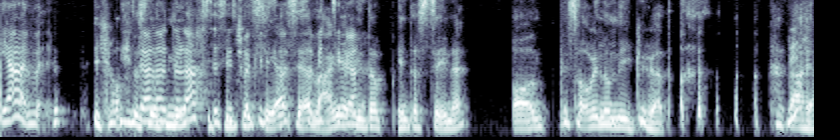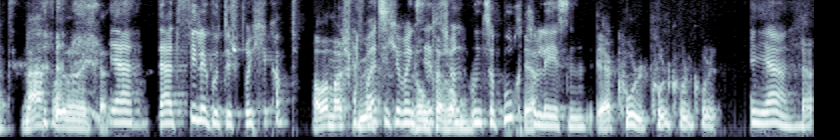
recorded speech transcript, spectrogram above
ja, ich habe das da, noch nie, du lachst, das ist schon sehr, so, sehr lange in der, in der Szene und das habe ich noch nie gehört. Daher, nein, habe ich noch nicht gehört. Ja, der hat viele gute Sprüche gehabt. Aber man spürt Er freut sich übrigens rundherum. jetzt schon, unser Buch ja. zu lesen. Ja, cool, cool, cool, cool. Ja. ja.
